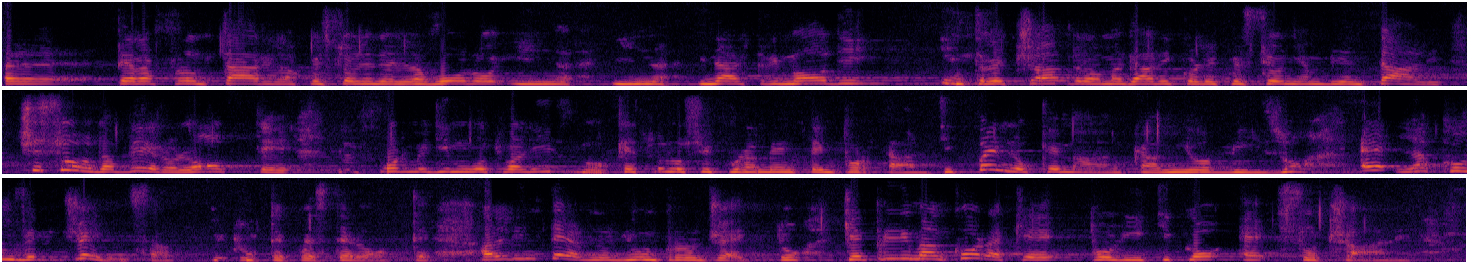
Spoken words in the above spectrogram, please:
eh, per affrontare la questione del lavoro in, in, in altri modi intrecciandola magari con le questioni ambientali. Ci sono davvero lotte, forme di mutualismo che sono sicuramente importanti. Quello che manca, a mio avviso, è la convergenza di tutte queste lotte all'interno di un progetto che prima ancora che politico è sociale.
